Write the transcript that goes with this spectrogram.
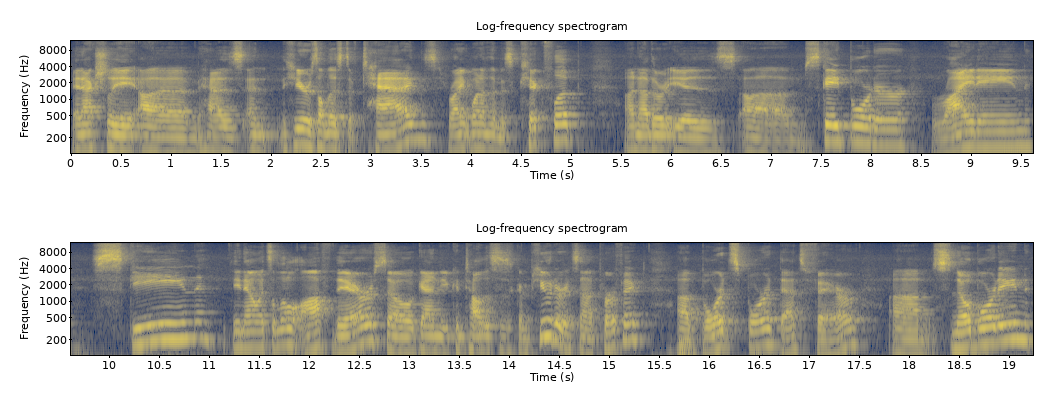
It actually uh, has, and here's a list of tags, right? One of them is kickflip. Another is um, skateboarder, riding, skiing. You know, it's a little off there. So again, you can tell this is a computer. It's not perfect. Uh, board sport, that's fair. Um, snowboarding,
